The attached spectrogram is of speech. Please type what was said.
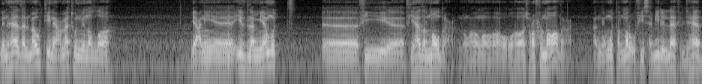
من هذا الموت نعمة من الله. يعني آه، إذ لم يمت آه، في آه، في هذا الموضع وهو, أشرف المواضع أن يموت المرء في سبيل الله في الجهاد.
